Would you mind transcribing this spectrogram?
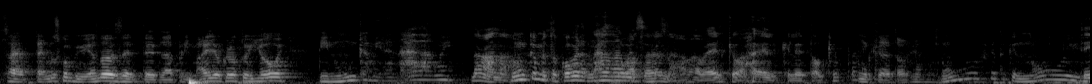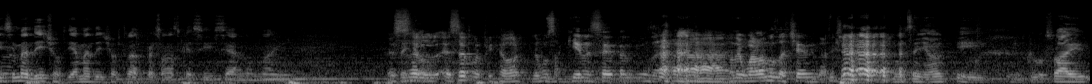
o sea, tenemos conviviendo desde, desde la primaria, yo creo tú y yo, güey. Y nunca miré nada, güey. No, no. Nunca me tocó ver nada, No güey. vas a ver nada, a ver el que va, el que le toque, pues. Y que le toque. No, fíjate que no, güey. Sí, sí me han dicho, ya me han dicho otras personas que sí, sean, no, no hay. Ese es, el, ese es el refrigerador que tenemos aquí en el set, donde guardamos la cheve. Un señor y incluso hay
